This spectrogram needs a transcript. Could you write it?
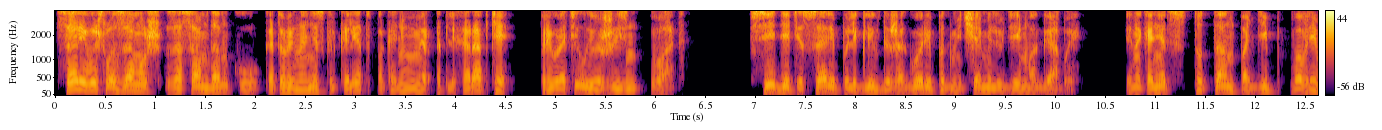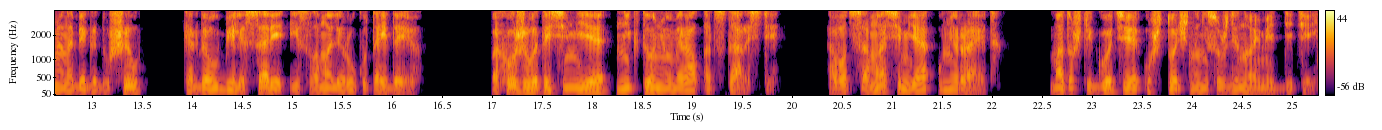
Сари вышла замуж за сам Данку, который на несколько лет, пока не умер от лихорадки, превратил ее жизнь в ад. Все дети Сари полегли в Дежагоре под мечами людей Магабы. И, наконец, Тотан погиб во время набега душил, когда убили Сари и сломали руку Тайдею. Похоже, в этой семье никто не умирал от старости. А вот сама семья умирает. Матушке Готе уж точно не суждено иметь детей.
